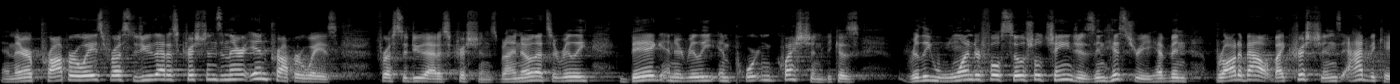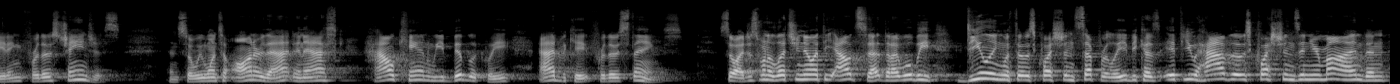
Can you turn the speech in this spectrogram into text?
And there are proper ways for us to do that as Christians, and there are improper ways for us to do that as Christians. But I know that's a really big and a really important question because really wonderful social changes in history have been brought about by Christians advocating for those changes. And so we want to honor that and ask, how can we biblically advocate for those things? So I just want to let you know at the outset that I will be dealing with those questions separately because if you have those questions in your mind, then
